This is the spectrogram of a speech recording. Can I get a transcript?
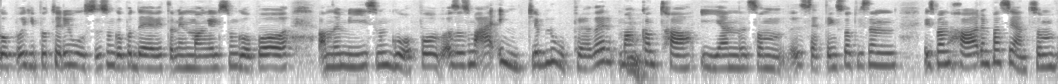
går på hypoteriose, som går på D-vitaminmangel, som går på anemi, som, går på, altså som er enkle blodprøver man mm. kan ta i en sånn setting. Så hvis, en, hvis, man har en pasient som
